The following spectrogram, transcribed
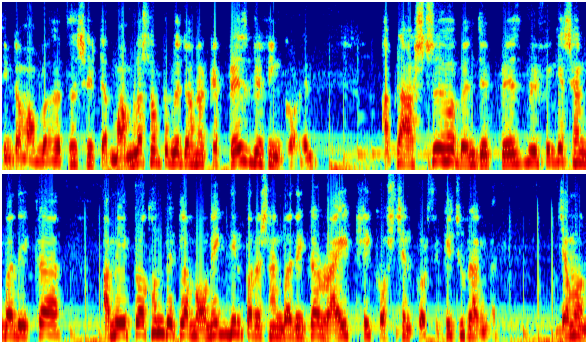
তিনটা মামলা হয়েছে। সেটা, মামলা সম্পর্কে যখন একটা প্রেস ব্রিফিং করেন আপনি আশ্চর্য হবেন যে প্রেস ব্রিফিং এ সাংবাদিকরা, আমি প্রথম দেখলাম অনেকদিন পরে সাংবাদিকরা রাইটলি কোশ্চেন করছে, কিছু সাংবাদিক যেমন,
